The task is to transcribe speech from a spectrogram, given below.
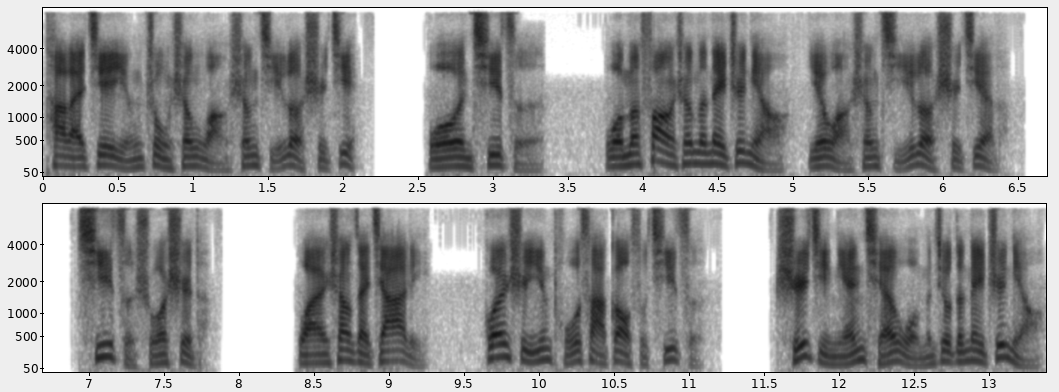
他来接迎众生往生极乐世界。”我问妻子：“我们放生的那只鸟也往生极乐世界了？”妻子说：“是的。”晚上在家里，观世音菩萨告诉妻子：“十几年前我们救的那只鸟，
